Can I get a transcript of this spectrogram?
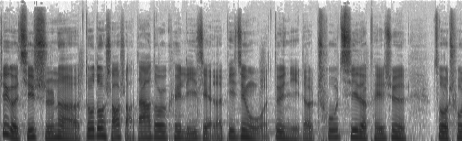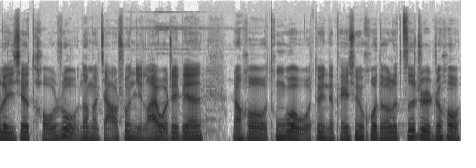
这个其实呢，多多少少大家都是可以理解的。毕竟我对你的初期的培训做出了一些投入。那么假如说你来我这边，然后通过我对你的培训获得了资质之后，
